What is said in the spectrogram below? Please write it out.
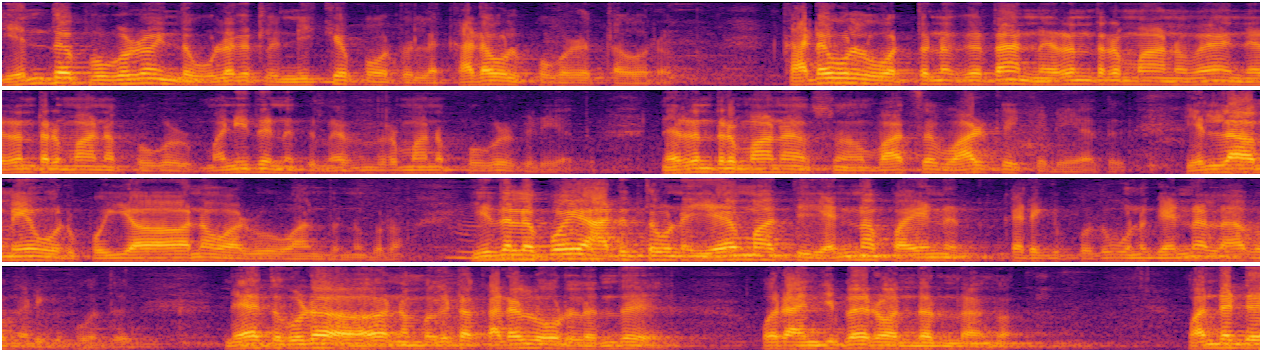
எந்த புகழும் இந்த உலகத்தில் நிற்க போகிறதில்ல கடவுள் புகழை தவிர. கடவுள் ஒருத்தனுக்கு தான் நிரந்தரமானவன் நிரந்தரமான புகழ். மனிதனுக்கு நிரந்தரமான புகழ் கிடையாது. நிரந்தரமான ச- வாச வாழ்க்கை கிடையாது. எல்லாமே ஒரு பொய்யான வாழ்வு வாழ்ந்துன்னுக்குறோம் இதில் போய் அடுத்தவனை ஏமாற்றி என்ன பயன் கிடைக்க போகுது? உனக்கு என்ன லாபம் கிடைக்க போகுது? நேற்று கூட நம்மக்கிட்ட கடலூர்லேருந்து ஒரு அஞ்சு பேர் வந்திருந்தாங்க. வந்துட்டு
